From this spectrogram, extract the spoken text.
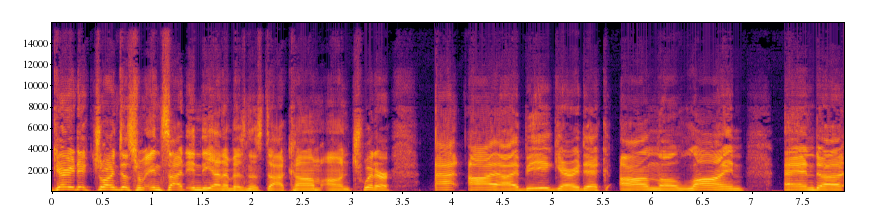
Gary Dick joins us from InsideIndianaBusiness.com on Twitter at IIB. Gary Dick on the line. And uh,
